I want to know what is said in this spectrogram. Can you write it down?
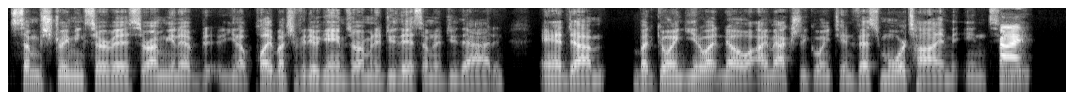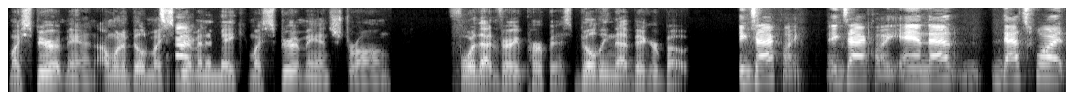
some streaming service or I'm going to you know, play a bunch of video games or I'm going to do this, I'm going to do that." And and um but going, "You know what? No, I'm actually going to invest more time into right. my spirit man. I want to build my spirit man and make my spirit man strong for that very purpose, building that bigger boat." Exactly. Exactly. And that that's what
